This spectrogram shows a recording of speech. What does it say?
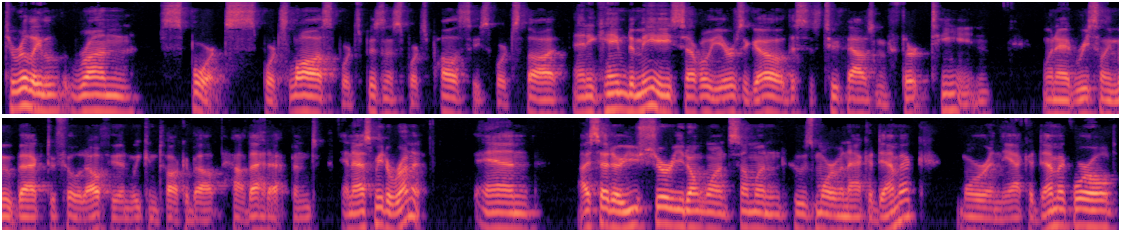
to really run sports, sports law, sports business, sports policy, sports thought. And he came to me several years ago. This is 2013 when I had recently moved back to Philadelphia, and we can talk about how that happened, and asked me to run it. And I said, Are you sure you don't want someone who's more of an academic, more in the academic world,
